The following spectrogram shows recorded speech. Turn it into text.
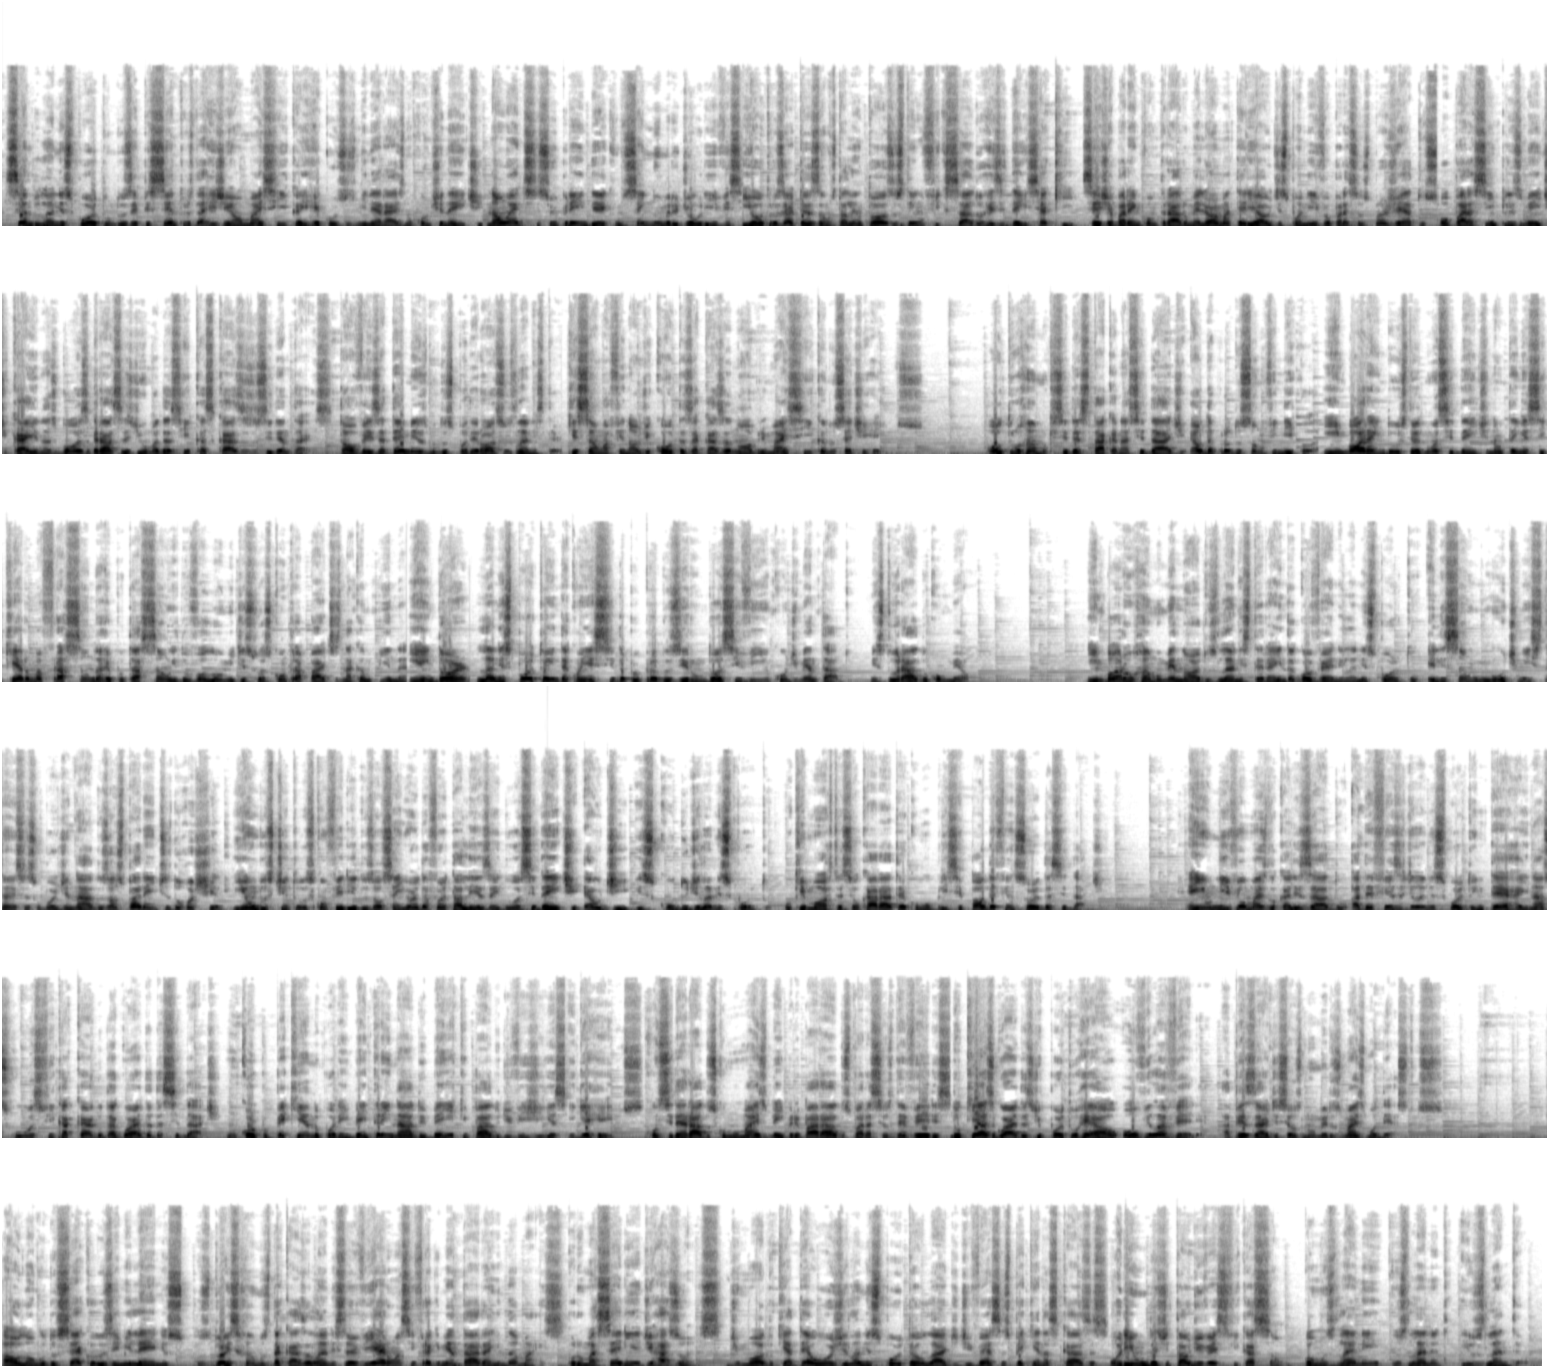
Sendo Lannisporto um dos epicentros da região mais rica em recursos minerais no continente, não é de se surpreender que um sem número de ourives e outros artesãos talentosos tenham fixado residência aqui, seja para encontrar o melhor material disponível para seus projetos ou para simplesmente cair nas boas graças de uma das ricas casas ocidentais, talvez até mesmo dos poderosos Lannister, que são afinal de contas a casa nobre mais rica nos Sete Reinos. Outro ramo que se destaca na cidade é o da produção vinícola, e embora a indústria do Ocidente não tenha sequer uma fração da reputação e do volume de suas contrapartes na Campina e em Dorne, Lannisporto ainda é conhecida por produzir um doce vinho condimentado, misturado com mel. Embora o ramo menor dos Lannister ainda governe Lannisporto, eles são em última instância subordinados aos parentes do Rochedo, e um dos títulos conferidos ao Senhor da Fortaleza e do Ocidente é o de Escudo de Lannisporto, o que mostra seu caráter como o principal defensor da cidade. Em um nível mais localizado, a defesa de Lannisporto em terra e nas ruas fica a cargo da guarda da cidade, um corpo pequeno porém bem treinado e bem equipado de vigias e guerreiros, considerados como mais bem preparados para seus deveres do que as guardas de Porto Real ou Vila Velha, apesar de seus números mais modestos. Ao longo dos séculos e milênios, os dois ramos da casa Lannister vieram a se fragmentar ainda mais, por uma série de razões, de modo que até hoje Lannisporto é o lar de diversas pequenas casas oriundas de tal diversificação, como os Lanny, os Lennet e os Lentel.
